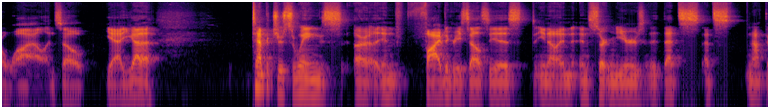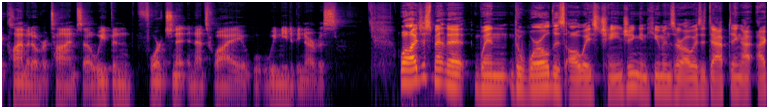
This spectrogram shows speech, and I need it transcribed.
a while. And so yeah, you got to temperature swings are in five degrees Celsius, you know, in, in certain years, uh, that's that's not the climate over time. So we've been fortunate, and that's why we need to be nervous. Well, I just meant that when the world is always changing and humans are always adapting, I, I,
